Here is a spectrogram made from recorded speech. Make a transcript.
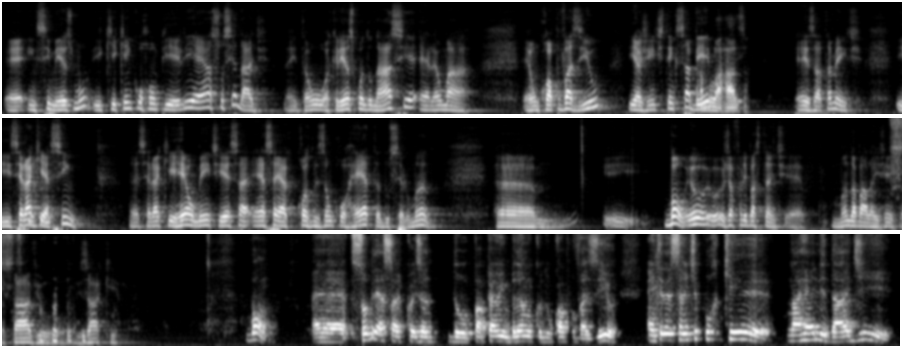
é, em si mesmo e que quem corrompe ele é a sociedade. Né? Então, a criança quando nasce, ela é uma é um copo vazio e a gente tem que saber. Tabula rasa. É, exatamente. E será uhum. que é uhum. assim? É, será que realmente essa, essa é a cosmovisão correta do ser humano? Um, e, bom, eu, eu, já falei bastante. É, manda bala aí, gente. Otávio, Isaac. Bom, é, sobre essa coisa do papel em branco, do copo vazio, é interessante porque, na realidade,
